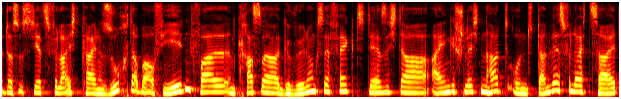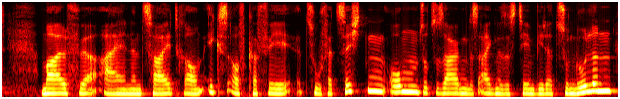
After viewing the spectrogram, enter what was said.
das ist jetzt vielleicht keine Sucht, aber auf jeden Fall ein krasser Gewöhnungseffekt, der sich da eingeschlichen hat. Und dann wäre es vielleicht Zeit, mal für einen Zeitraum X auf Kaffee zu verzichten, um sozusagen das eigene System wieder zu nullen,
